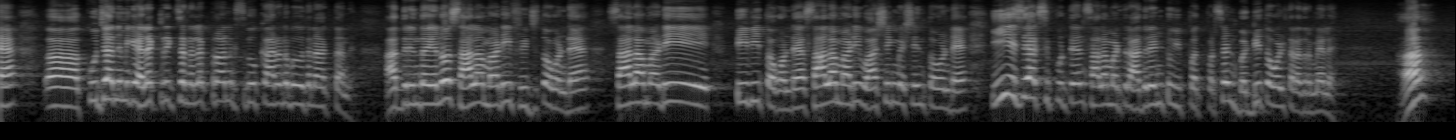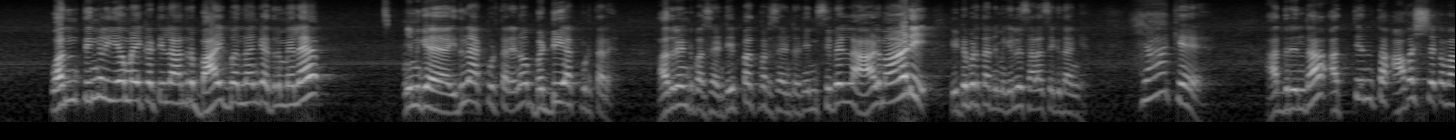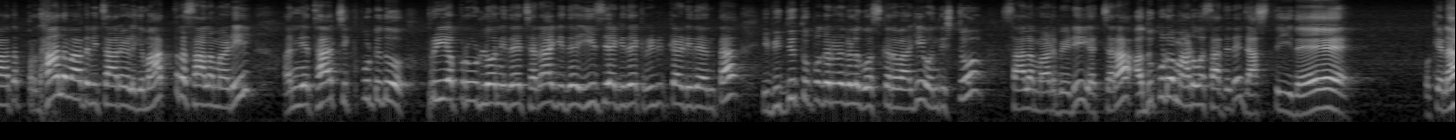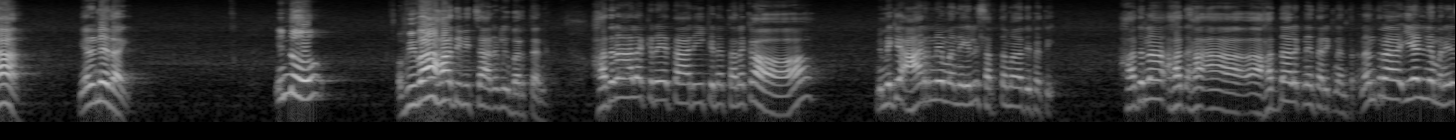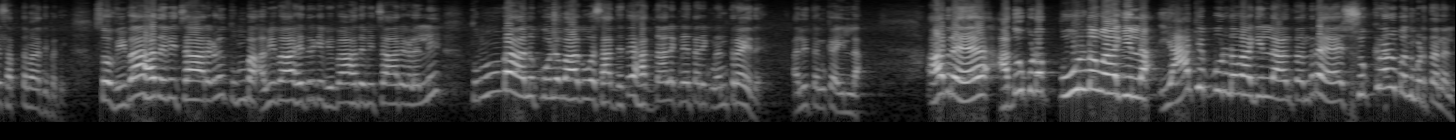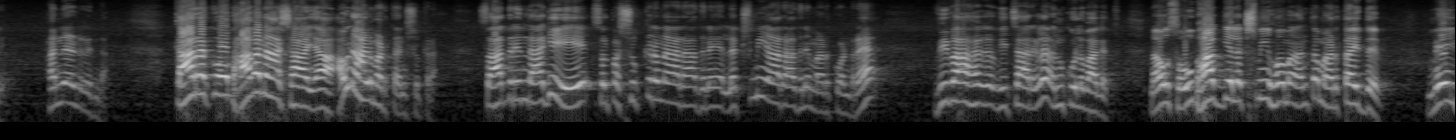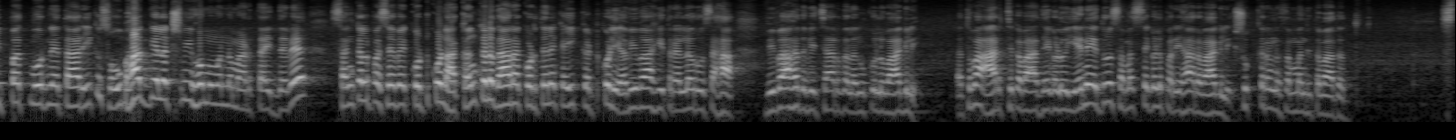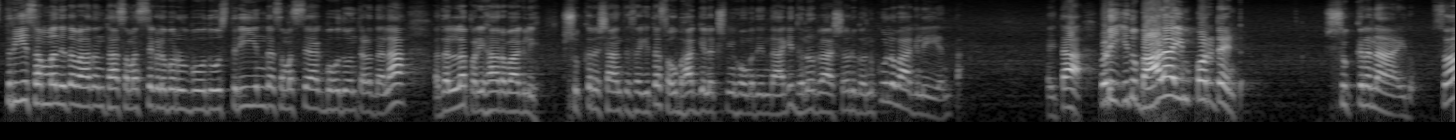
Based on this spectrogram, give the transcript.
ಕುಜ ನಿಮಗೆ ಎಲೆಕ್ಟ್ರಿಕ್ಸ್ ಆ್ಯಂಡ್ ಎಲೆಕ್ಟ್ರಾನಿಕ್ಸ್ಗೂ ಕಾರಣಭೂತನಾಗ್ತಾನೆ ಆದ್ದರಿಂದ ಏನೋ ಸಾಲ ಮಾಡಿ ಫ್ರಿಜ್ ತೊಗೊಂಡೆ, ಸಾಲ ಮಾಡಿ ಟಿ ವಿ ತೊಗೊಂಡೆ, ಸಾಲ ಮಾಡಿ ವಾಷಿಂಗ್ ಮೆಷಿನ್ ತೊಗೊಂಡೆ, ಈಸಿಯಾಗಿ ಸಿಕ್ಬಿಡ್ತೆ ಅಂತ ಸಾಲ ಮಾಡ್ತಾರೆ? ಹದಿನೆಂಟು ಇಪ್ಪತ್ತು ಪರ್ಸೆಂಟ್ ಬಡ್ಡಿ ತೊಗೊಳ್ತಾರೆ ಅದ್ರ ಮೇಲೆ. ಹಾಂ ಒಂದು ತಿಂಗಳು ಇ ಎಂ ಐ ಕಟ್ಟಿಲ್ಲ ಅಂದ್ರೆ ಬಾಯಿಗೆ ಬಂದಂಗೆ ಅದ್ರ ಮೇಲೆ ನಿಮಗೆ ಇದನ್ನ ಹಾಕ್ಬಿಡ್ತಾರೆ, ಏನೋ ಬಡ್ಡಿ ಹಾಕ್ಬಿಡ್ತಾರೆ. ಹದಿನೆಂಟು ಪರ್ಸೆಂಟ್ ಇಪ್ಪತ್ತು ಪರ್ಸೆಂಟ್ ನಿಮ್ಮ ಸಿಬಿಲ್ನ ಹಾಳು ಮಾಡಿ ಇಟ್ಟುಬಿಡ್ತಾರೆ ನಿಮಗೆ, ಎಲ್ಲೂ ಸಾಲ ಸಿಗದಂಗೆ. ಯಾಕೆ? ಆದ್ದರಿಂದ ಅತ್ಯಂತ ಅವಶ್ಯಕವಾದ ಪ್ರಧಾನವಾದ ವಿಚಾರಗಳಿಗೆ ಮಾತ್ರ ಸಾಲ ಮಾಡಿ, ಅನ್ಯಥಾ ಚಿಕ್ಕಪುಟ್ಟದು ಪ್ರೀ ಅಪ್ರೂವ್ಡ್ ಲೋನ್ ಇದೆ, ಚೆನ್ನಾಗಿದೆ ಈಸಿಯಾಗಿದೆ ಕ್ರೆಡಿಟ್ ಕಾರ್ಡ್ ಇದೆ ಅಂತ ಈ ವಿದ್ಯುತ್ ಉಪಕರಣಗಳಿಗೋಸ್ಕರವಾಗಿ ಒಂದಿಷ್ಟು ಸಾಲ ಮಾಡಬೇಡಿ, ಎಚ್ಚರ. ಅದು ಕೂಡ ಮಾಡುವ ಸಾಧ್ಯತೆ ಜಾಸ್ತಿ ಇದೆ. ಓಕೆನಾ? ಎರಡನೇದಾಗಿ, ಇನ್ನು ವಿವಾಹಾದಿ ವಿಚಾರಗಳಿಗೆ ಬರ್ತಾನೆ. ಹದಿನಾಲ್ಕನೇ ತಾರೀಕಿನ ತನಕ ನಿಮಗೆ ಆರನೇ ಮನೆಯಲ್ಲಿ ಸಪ್ತಮಾಧಿಪತಿ. ಹದಿನಾ, ಹದ್ ಹದಿನಾಲ್ಕನೇ ತಾರೀಕು ನಂತರ. ನಂತರ ಏಳನೇ ಮನೆಯಲ್ಲಿ ಸಪ್ತಮಾಧಿಪತಿ. ಸೊ ವಿವಾಹದ ವಿಚಾರಗಳು ತುಂಬ ಅವಿವಾಹಿತರಿಗೆ ವಿವಾಹದ ವಿಚಾರಗಳಲ್ಲಿ ತುಂಬ ಅನುಕೂಲವಾಗುವ ಸಾಧ್ಯತೆ ಹದಿನಾಲ್ಕನೇ ತಾರೀಕು ನಂತರ ಇದೆ. ಅಲ್ಲಿ ತನಕ ಇಲ್ಲ. ಆದರೆ ಅದು ಕೂಡ ಪೂರ್ಣವಾಗಿಲ್ಲ ಯಾಕೆ ಪೂರ್ಣವಾಗಿಲ್ಲ ಅಂತಂದರೆ ಶುಕ್ರನು ಬಂದ್ಬಿಡ್ತಾನಲ್ಲಿ ಹನ್ನೆರಡರಿಂದ. ಕಾರಕೋ ಭಾವನಾಶಾಯ. ಅವನು ಹಾಳು ಮಾಡ್ತಾನೆ ಶುಕ್ರ. ಸೊ ಅದರಿಂದಾಗಿ ಸ್ವಲ್ಪ ಶುಕ್ರನ ಆರಾಧನೆ, ಲಕ್ಷ್ಮಿ ಆರಾಧನೆ ಮಾಡಿಕೊಂಡ್ರೆ ವಿವಾಹ ವಿಚಾರಗಳ ಅನುಕೂಲವಾಗತ್ತೆ. ನಾವು ಸೌಭಾಗ್ಯ ಲಕ್ಷ್ಮಿ ಹೋಮ ಅಂತ ಮಾಡ್ತಾ ಇದ್ದೇವೆ. ಮೇ ಇಪ್ಪತ್ತ್ಮೂರನೇ ತಾರೀಕು ಸೌಭಾಗ್ಯ ಲಕ್ಷ್ಮಿ ಹೋಮವನ್ನು ಮಾಡ್ತಾ ಇದ್ದೇವೆ. ಸಂಕಲ್ಪ ಸೇವೆ ಕೊಟ್ಕೊಂಡು ಆ ಕಂಕಣ ದಾರ ಕೊಡ್ತೇನೆ, ಕೈ ಕಟ್ಕೊಳ್ಳಿ. ಅವಿವಾಹಿತರೆಲ್ಲರೂ ಸಹ ವಿವಾಹದ ವಿಚಾರದಲ್ಲಿ ಅನುಕೂಲವಾಗಲಿ. ಅಥವಾ ಆರ್ಥಿಕ ಬಾಧೆಗಳು ಏನೇ ಇದ್ರೂ ಸಮಸ್ಯೆಗಳು ಪರಿಹಾರವಾಗಲಿ. ಶುಕ್ರನ ಸಂಬಂಧಿತವಾದದ್ದು. ಸ್ತ್ರೀ ಸಂಬಂಧಿತವಾದಂತಹ ಸಮಸ್ಯೆಗಳು ಬರಬಹುದು. ಸ್ತ್ರೀಯಿಂದ ಸಮಸ್ಯೆ ಆಗಬಹುದು ಅಂತ ಹೇಳಿದ್ನಲ್ಲ, ಅದೆಲ್ಲ ಪರಿಹಾರವಾಗಲಿ. ಶುಕ್ರ ಶಾಂತಿ ಸಹಿತ ಸೌಭಾಗ್ಯ ಲಕ್ಷ್ಮಿ ಹೋಮದಿಂದಾಗಿ ಧನುರ್ರಾಶಿಯವ್ರಿಗೆ ಅನುಕೂಲವಾಗಲಿ ಅಂತ. ಆಯ್ತಾ? ನೋಡಿ, ಇದು ಬಹಳ ಇಂಪಾರ್ಟೆಂಟ್ ಶುಕ್ರನ ಇದು. ಸೊ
